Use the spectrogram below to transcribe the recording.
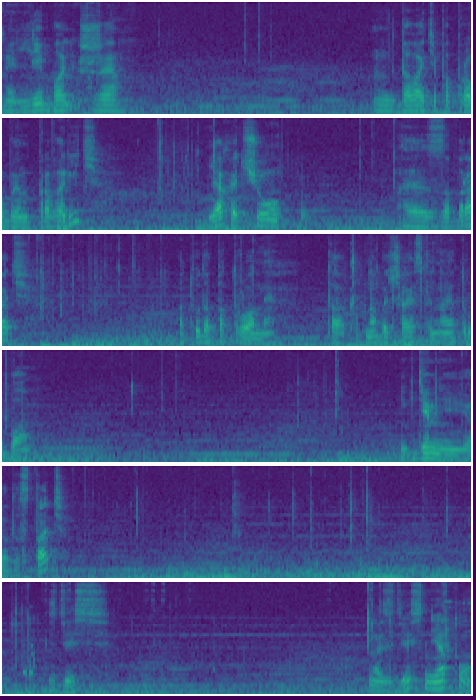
либо же давайте попробуем проварить. Я хочу э, забрать оттуда патроны. Так, одна большая стальная труба. И где мне ее достать? Здесь. А здесь нету.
